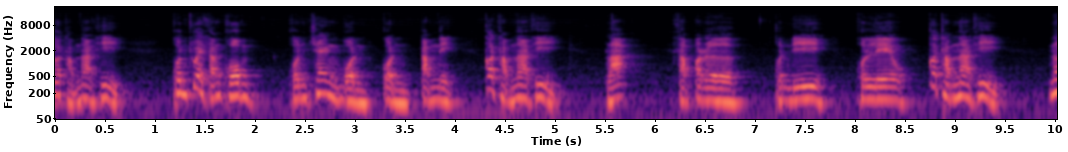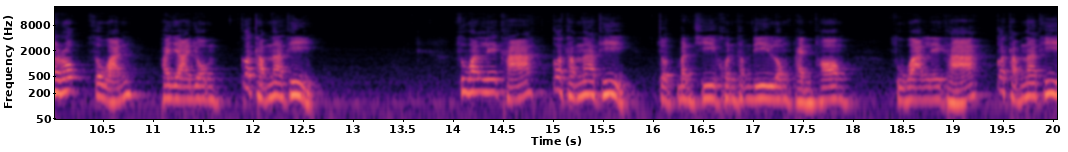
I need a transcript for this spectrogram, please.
ก็ทำหน้าที่ คนช่วยสังคม คนแช่งบนกลตำหนิก็ทำหน้าที่ พระ สัปเหรอคนดี คนเลวก็ทำหน้าที่ นรก สวรรค์พญายมก็ทำหน้าที่ สุวรรณเลขาก็ทำหน้าที่จดบัญชีคนทำดีลงแผ่นทอง สุวรรณเลขาก็ทำหน้าที่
